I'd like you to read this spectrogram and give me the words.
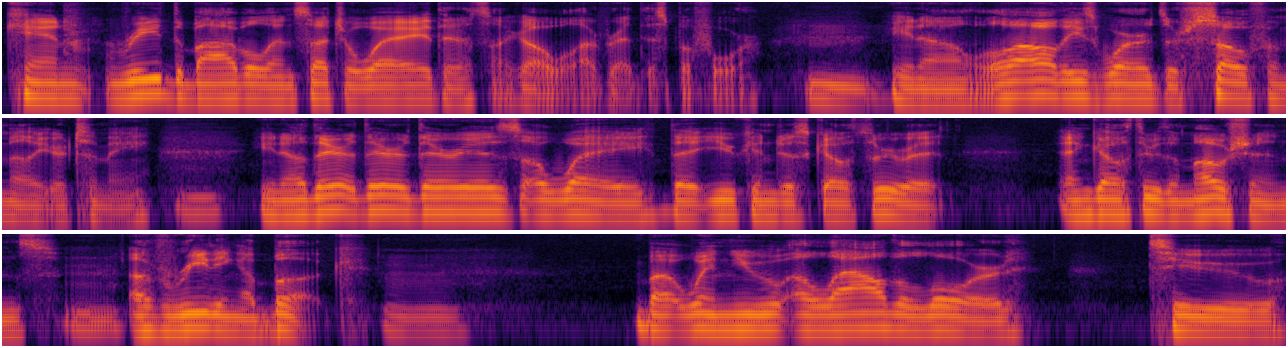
can read the Bible in such a way that it's like, oh well, I've read this before. Mm. You know, well, all these words are so familiar to me. Mm. You know, there there there is a way that you can just go through it and go through the motions mm. of reading a book. But when you allow the Lord to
